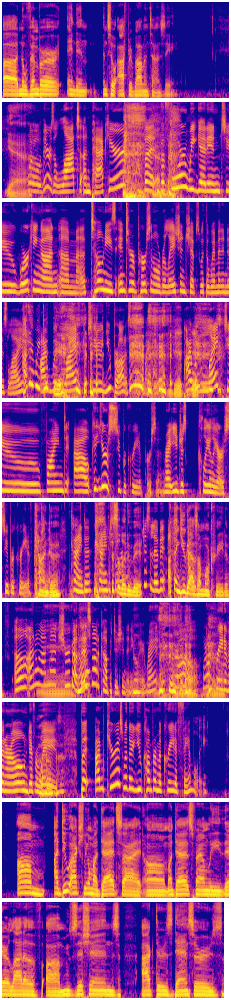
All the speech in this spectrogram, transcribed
uh November and then until after Valentine's Day. Yeah. Whoa, there's a lot to unpack here. But before we get into working on um, uh, Tony's interpersonal relationships with the women in his life, How did we I would there? like to. You brought us there, my dear. did, you I did. would like to find out because you're a super creative person, right? You just clearly are a super creative person. Kinda. kinda, kinda, Just a sorta. little bit. just a little bit. I think you guys are more creative. Oh, I don't. I'm not sure about that. It's not a competition anyway, right? Like, we're all we're all creative in our own different ways. But I'm curious whether you come from a creative family. Um, I do actually on my dad's side. Um, my dad's family, there are a lot of um, musicians, actors, dancers,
